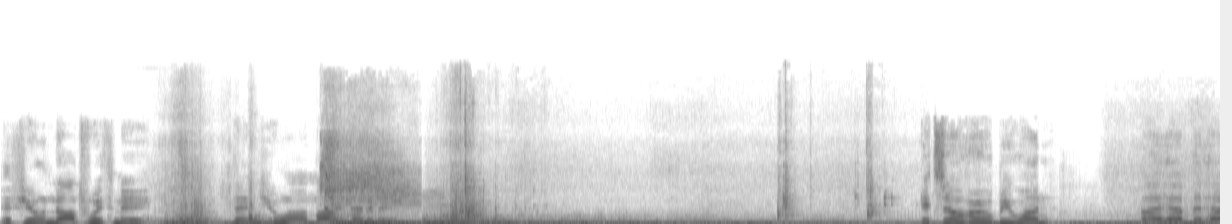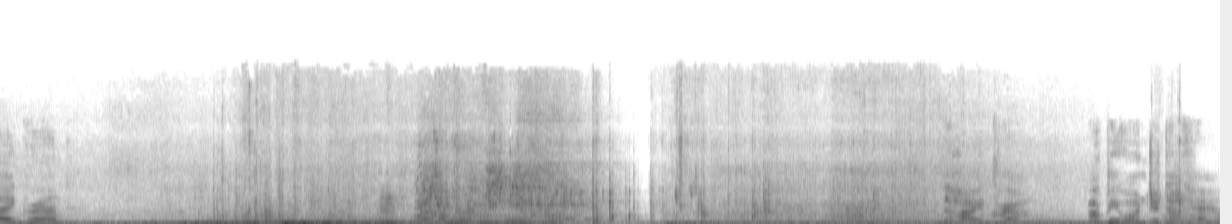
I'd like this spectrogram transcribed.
If you're not with me, then you are my enemy. It's over, Obi-Wan. I have the high ground. The high ground Obi-Wan did not have.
